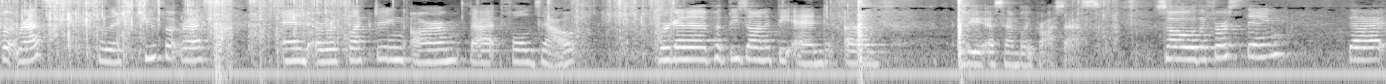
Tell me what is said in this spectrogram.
footrests. So there's two footrests and a reflecting arm that folds out. We're gonna put these on at the end of the assembly process. So the first thing that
